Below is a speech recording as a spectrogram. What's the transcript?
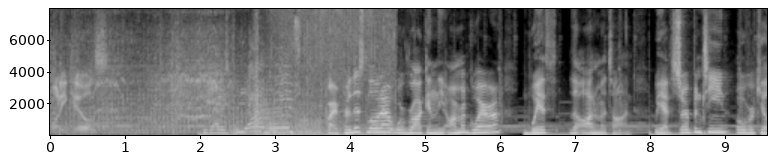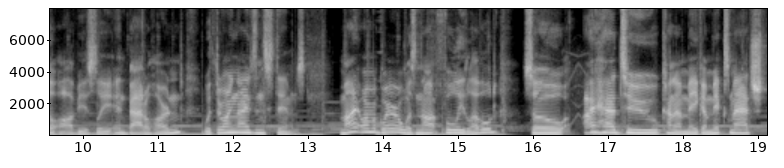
20 kills. He got his PR, boys. All right, for this loadout, we're rocking the Armaguerra with the Automaton. We have Serpentine, Overkill, obviously, and Battle Hardened with throwing knives and stims. My Armaguerra was not fully leveled, so I had to kind of make a mix match,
